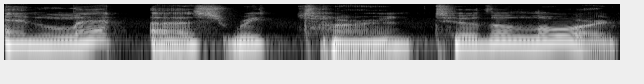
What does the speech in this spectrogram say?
and let us return to the Lord.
